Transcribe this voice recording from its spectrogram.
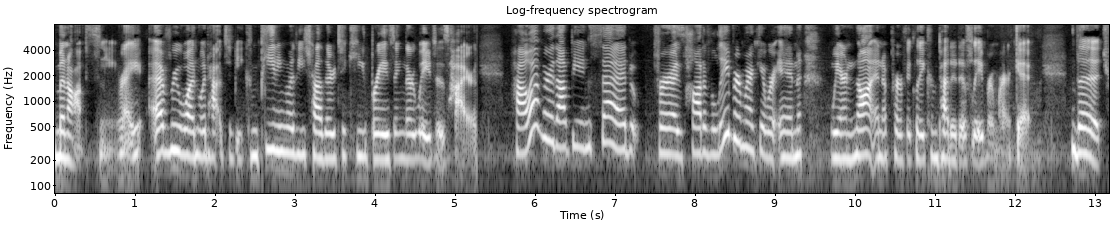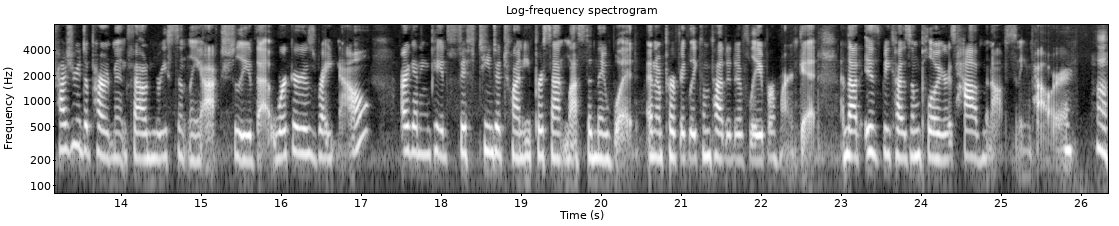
monopsony, right? Everyone would have to be competing with each other to keep raising their wages higher. However, that being said, for as hot of a labor market we're in, we are not in a perfectly competitive labor market. The Treasury Department found recently actually that workers right now are getting paid 15 to 20% less than they would in a perfectly competitive labor market. And that is because employers have monopsony power. Huh.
